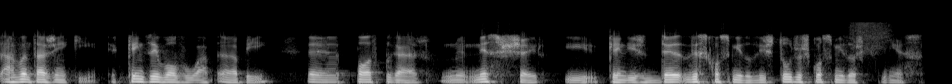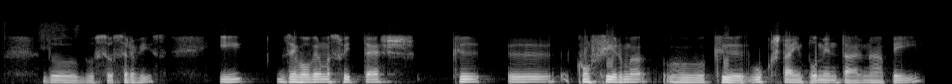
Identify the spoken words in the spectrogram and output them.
há vantagem aqui? Quem desenvolve a API uh, pode pegar nesse fecheiro e quem diz de, desse consumidor, diz todos os consumidores que conhece do, do seu serviço e desenvolver uma suite de testes que uh, confirma o, que o que está a implementar na API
